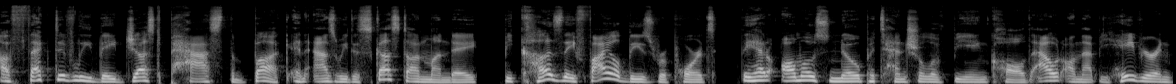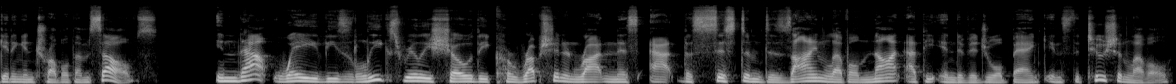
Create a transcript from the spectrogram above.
Effectively, they just passed the buck, and as we discussed on Monday, because they filed these reports, they had almost no potential of being called out on that behavior and getting in trouble themselves. In that way, these leaks really show the corruption and rottenness at the system design level, not at the individual bank institution level.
